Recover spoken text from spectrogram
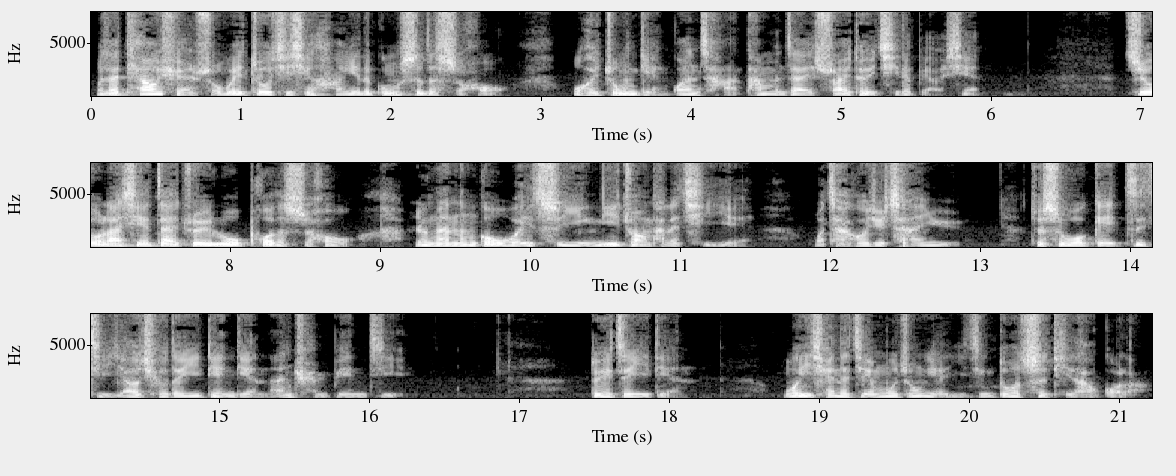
我在挑选所谓周期性行业的公司的时候。我会重点观察他们在衰退期的表现，只有那些在最落魄的时候仍然能够维持盈利状态的企业，我才会去参与。这是我给自己要求的一点点安全边际。对这一点，我以前的节目中也已经多次提到过了，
